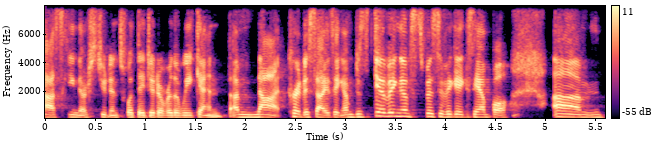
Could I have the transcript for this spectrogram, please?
asking their students what they did over the weekend i'm not criticizing i'm just giving a specific example. Um,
